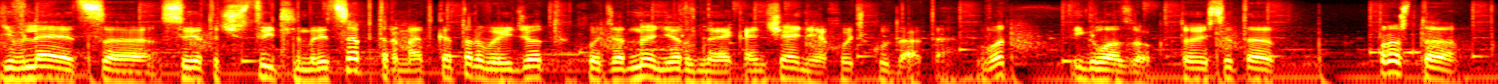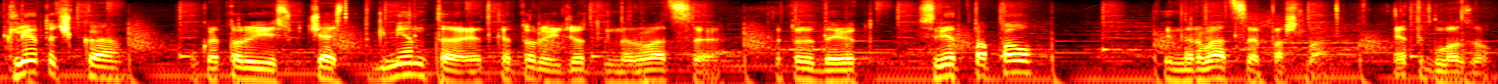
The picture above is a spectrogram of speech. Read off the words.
является светочувствительным рецептором, от которого идет хоть одно нервное окончание хоть куда-то. Вот и глазок. То есть это просто клеточка, у которой есть часть пигмента, от которой идет иннервация, которая дает свет попал, иннервация пошла. Это глазок.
